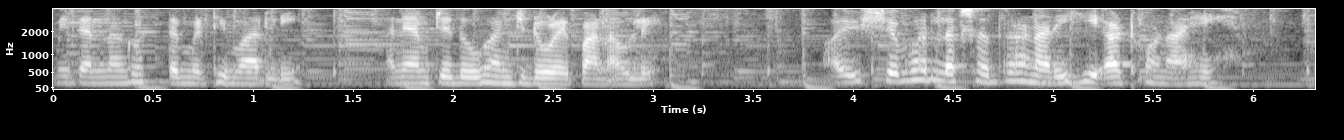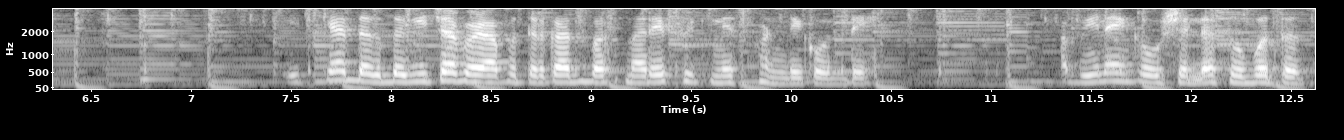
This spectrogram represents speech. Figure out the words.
मी त्यांना घट्ट मिठी मारली आणि आमचे दोघांचे डोळे पाणावले. आयुष्यभर लक्षात राहणारी ही आठवण आहे. इतक्या दगदगीच्या वेळापत्रकात बसणारे फिटनेस फंडे कोणते? अभिनय कौशल्यासोबतच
